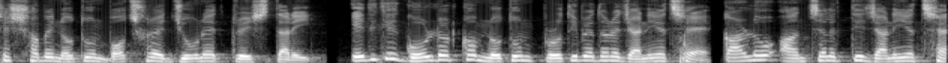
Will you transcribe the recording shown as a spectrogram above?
শেষ হবে নতুন বছরের জুনের ত্রিশ তারিখ। এদিকে গোল নতুন প্রতিবেদনে জানিয়েছে, কার্লো আঞ্চলেত্তি জানিয়েছেন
